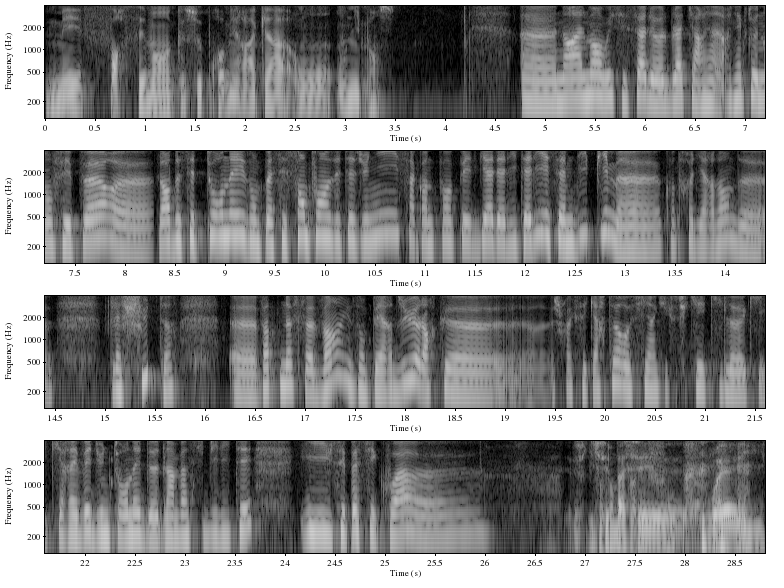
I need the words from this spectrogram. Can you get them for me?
Mais forcément que ce premier AK, on, on y pense. Euh, normalement, oui, c'est ça, le All Black, rien, rien que le nom fait peur. Euh, lors de cette tournée, ils ont passé 100 points aux États-Unis, 50 points au Pays de Galles et à l'Italie, et samedi, pim, euh, contre l'Irlande, la chute. 29 à 20, ils ont perdu, alors que je crois que c'est Carter aussi hein, qui expliquait qu'il rêvait d'une tournée de, de l'invincibilité. Il s'est passé quoi il s'est passé, ouais, ils,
